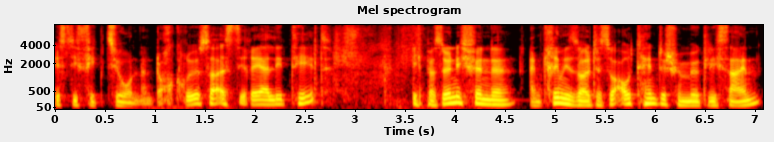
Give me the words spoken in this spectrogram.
ist die Fiktion dann doch größer als die Realität? Ich persönlich finde, ein Krimi sollte so authentisch wie möglich sein,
